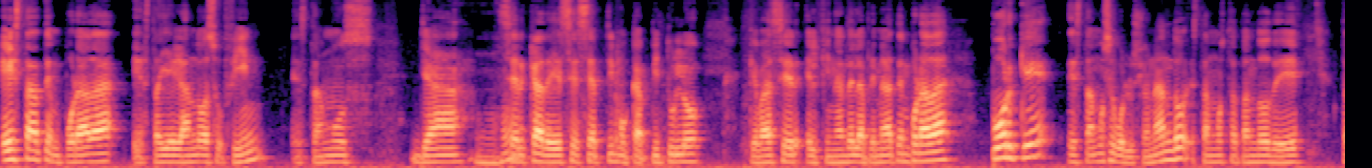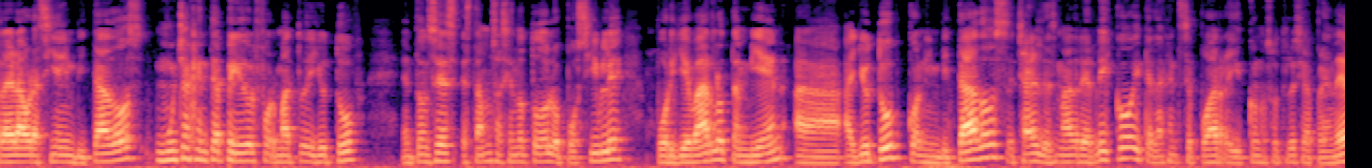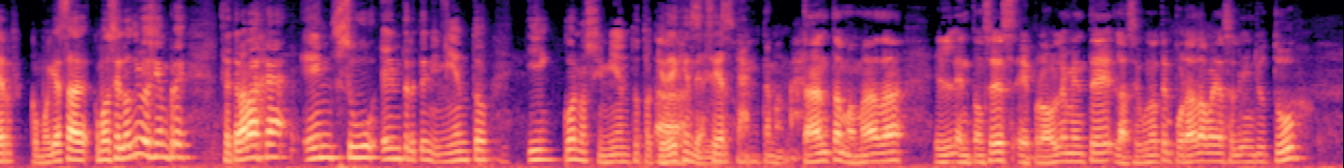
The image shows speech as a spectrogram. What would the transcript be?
esta temporada está llegando a su fin. Estamos ya cerca de ese séptimo capítulo que va a ser el final de la primera temporada. Porque estamos evolucionando, estamos tratando de traer ahora sí a invitados. Mucha gente ha pedido el formato de YouTube. Entonces estamos haciendo todo lo posible por llevarlo también a, a YouTube con invitados, echar el desmadre rico y que la gente se pueda reír con nosotros y aprender. Como ya sabe, como se lo digo siempre, se trabaja en su entretenimiento y conocimiento para que dejen de hacer es. tanta mamá. Tanta mamada. Entonces, eh, probablemente la segunda temporada vaya a salir en YouTube.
